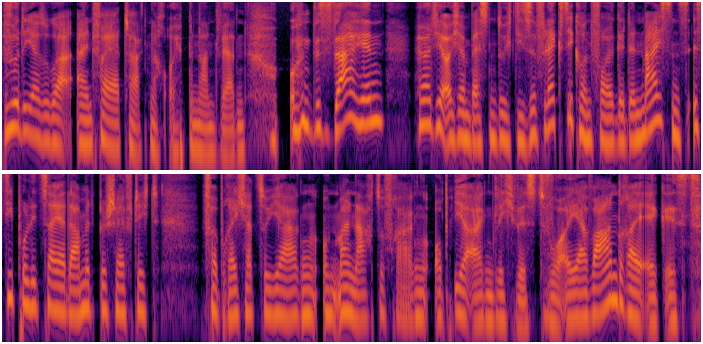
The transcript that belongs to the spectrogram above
würde ja sogar ein Feiertag nach euch benannt werden. Und bis dahin hört ihr euch am besten durch diese Flexikon-Folge, denn meistens ist die Polizei ja damit beschäftigt, Verbrecher zu jagen und mal nachzufragen, ob ihr eigentlich wisst, wo euer Warndreieck ist.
